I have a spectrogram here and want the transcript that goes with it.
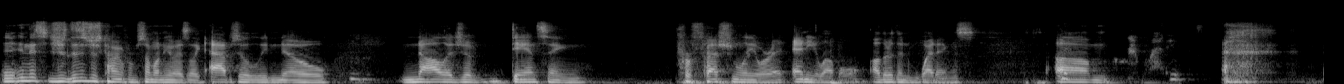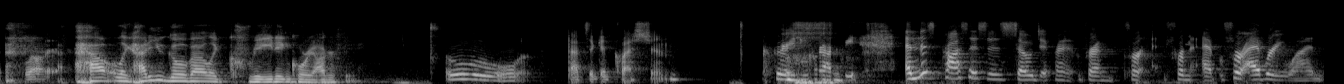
and this is just, this is just coming from someone who has like absolutely no. Knowledge of dancing professionally or at any level other than weddings. Um, weddings. Love it. How like how do you go about like creating choreography? Ooh, that's a good question. Creating choreography, and this process is so different from for from for everyone.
